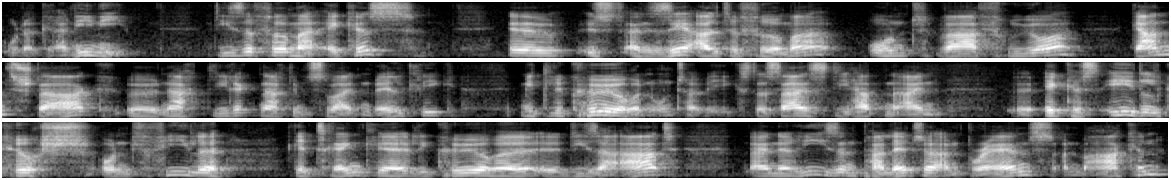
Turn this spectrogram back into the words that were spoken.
oder Granini. Diese Firma Eckes äh, ist eine sehr alte Firma und war früher ganz stark, äh, nach, direkt nach dem Zweiten Weltkrieg, mit Likören unterwegs. Das heißt, die hatten ein Eckes Edelkirsch und viele Getränke, Liköre äh, dieser Art. Eine riesen Palette an Brands, an Marken.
